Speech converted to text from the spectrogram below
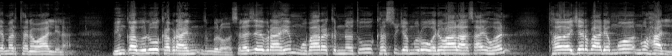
የመርተነዋል ይላል። ሚንቀብሉ ከእብራሂም ብሎ። ስለዚህ እብራሂም ሙባረክነቱ ከሱ ጀምሮ ወደ ኋላ ሳይሆን ተጀርባ ደግሞ ኑህ አለ።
